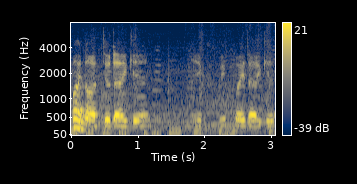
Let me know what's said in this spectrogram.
Why not do that again? Like, we play that again.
